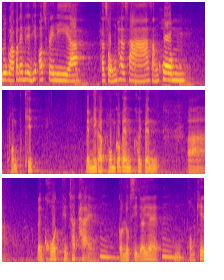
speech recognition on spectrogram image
ลูกเราก็ได้ไปเรียนที่ออสเตรเลีย ผสมภาษาสังคม ผมคิดเป็นนี้ครับ ผมก็เป็นเคยเป็นอ่าเป็นโค้ชทีมชาติไทยกับลูกศิษย์เยอะแยะผมผมคิด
